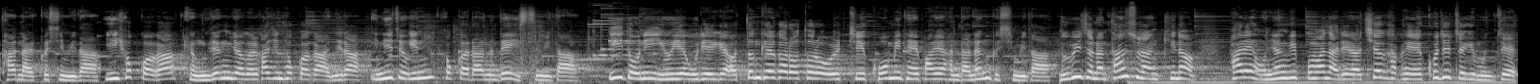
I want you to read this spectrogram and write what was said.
다날 것입니다. 이 효과가 경쟁력을 가진 효과가 아니라 인위적인 효과라는 데 있습니다. 이 돈이 이후에 우리에게 어떤 결과로 돌아올지 고민해 봐야 한다는 것입니다. 누비전은 단순한 기능, 발행 운영비뿐만 아니라 지역화폐의 고질적인 문제,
